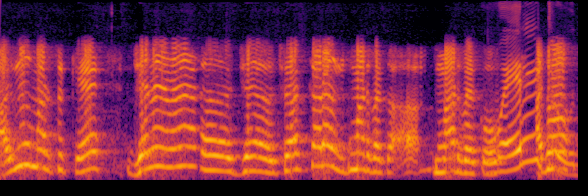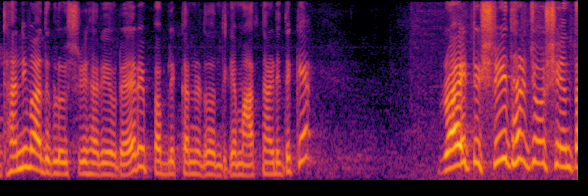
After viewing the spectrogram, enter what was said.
ಅರಿವು ಮಾಡಿಸಕ್ಕೆ ಜನನ ಸರ್ಕಾರ ಇದ್ ಮಾಡ್ಬೇಕು ಮಾಡ್ಬೇಕು. ಧನ್ಯವಾದಗಳು ಶ್ರೀಹರಿ ಅವರೇ ರಿಪಬ್ಲಿಕ್ ಕನ್ನಡದೊಂದಿಗೆ ಮಾತನಾಡಿದ್ದಕ್ಕೆ. ರೈಟ್ ಶ್ರೀಧರ್ ಜೋಶಿ ಅಂತ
